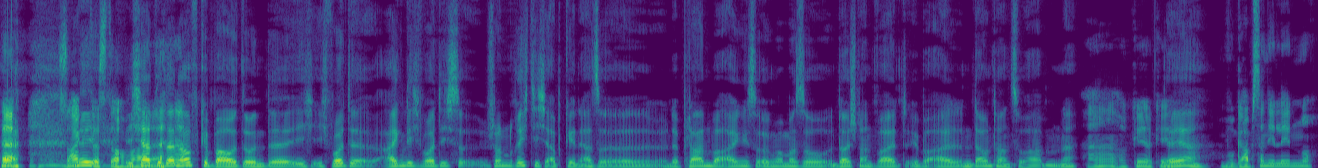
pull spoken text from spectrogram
Sag Nee, das doch mal. Ich hatte dann aufgebaut und äh, ich, ich wollte, eigentlich wollte ich so, schon richtig abgehen. Also äh, der Plan war eigentlich so irgendwann mal so deutschlandweit überall einen Downtown zu haben. Ne? Ah, okay, okay. Ja, ja. Wo gab es dann die Läden noch?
